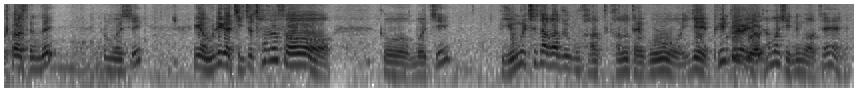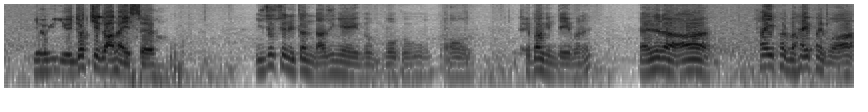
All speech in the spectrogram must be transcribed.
것 같은데? 한 번씩? 그러니까 우리가 직접 찾아서, 그, 뭐지? 그 유물 찾아가지고 가, 가도 되고, 이게 필드에 그래, 여- 한 번씩 있는 것 같아. 여기 유적지도 하나 있어요. 유적전 일단 나중에 이거 뭐고, 어, 대박인데, 이번에? 야, 얘들아, 아, 하이파이브, 하이파이브, 아,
